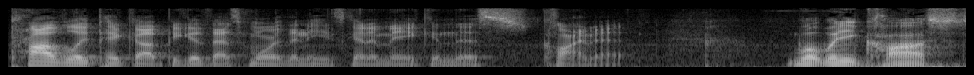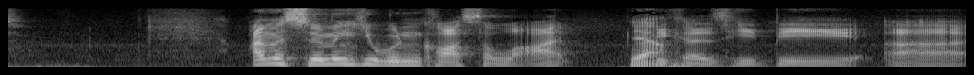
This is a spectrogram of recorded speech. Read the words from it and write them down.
probably pick up because that's more than he's going to make in this climate. What would he cost? I'm assuming he wouldn't cost a lot Yeah. because he'd be uh,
